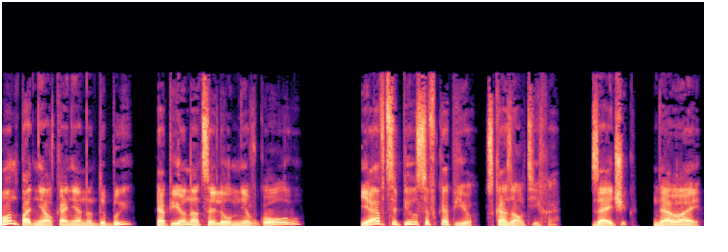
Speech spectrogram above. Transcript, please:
Он поднял коня на дыбы, копье нацелил мне в голову. Я вцепился в копье, сказал тихо. «Зайчик, давай».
